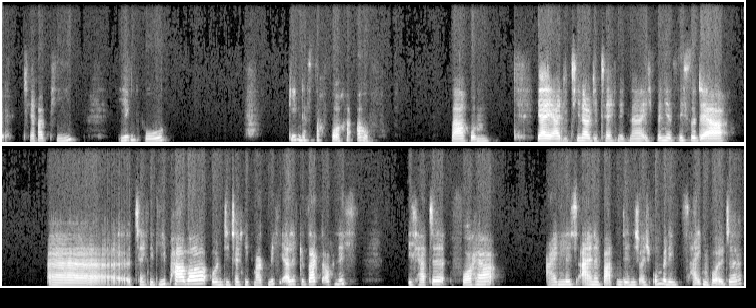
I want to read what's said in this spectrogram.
Therapie. Irgendwo ging das doch vorher auf. Warum? Ja, ja, die Tina und die Technik. Ne? Ich bin jetzt nicht so der äh, Technikliebhaber und die Technik mag mich ehrlich gesagt auch nicht. Ich hatte vorher eigentlich einen Button, den ich euch unbedingt zeigen wollte,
